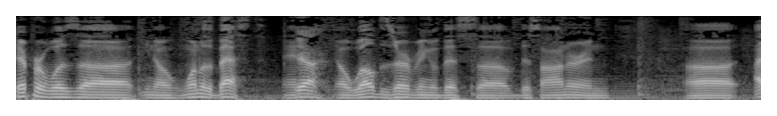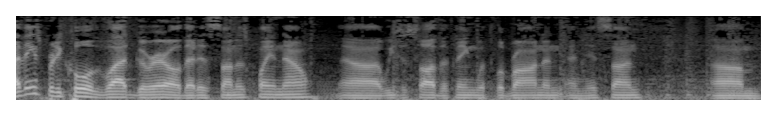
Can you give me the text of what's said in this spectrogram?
Chipper was, uh, you know, one of the best, and Yeah. you know, well deserving of this uh, of this honor. And uh, I think it's pretty cool with Vlad Guerrero that his son is playing now. Uh, we just saw the thing with LeBron and, and his son. Um,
